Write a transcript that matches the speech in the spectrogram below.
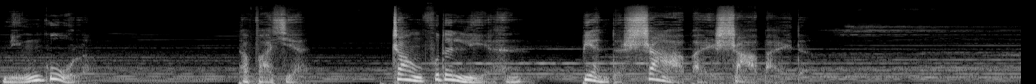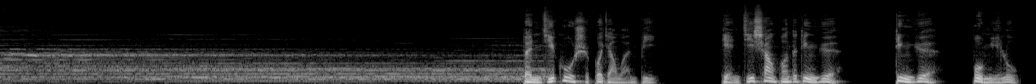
凝固了。她发现丈夫的脸变得煞白煞白的。本集故事播讲完毕，点击上方的订阅，订阅不迷路。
